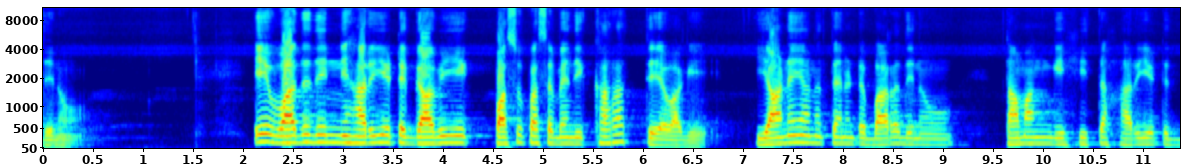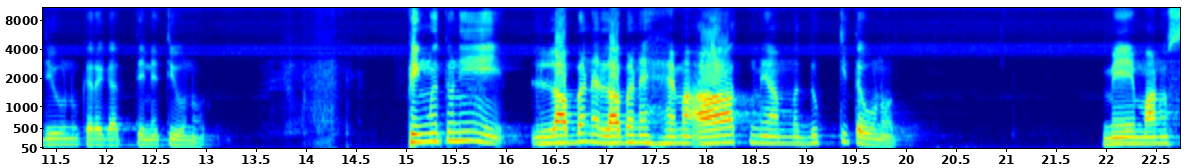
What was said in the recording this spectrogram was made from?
දෙනවා. ඒ වද දෙන්නේ හරියට ගවයෙක් පසුපස බැඳි කරත්තය වගේ යන යන තැනට බර දෙනෝ තමන්ගේ හිත හරියට දියුණු කරගත්තේ නැති වුණොත්. පින්වතුනි ලබන ලබන හැම ආත්මයක්ම දුක්ඛිත වුණොත් මේ මනුස්ස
